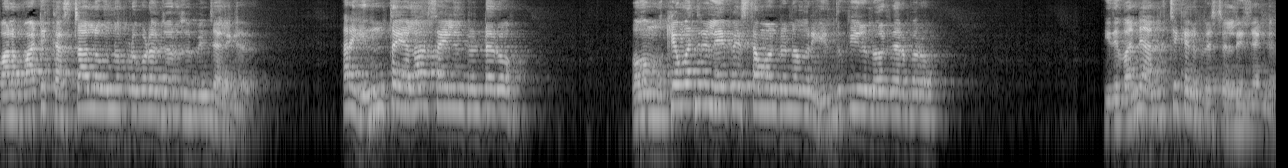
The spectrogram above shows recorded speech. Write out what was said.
వాళ్ళ పార్టీ కష్టాల్లో ఉన్నప్పుడు కూడా జోరు చూపించాలి కదా. అరే ఇంత ఎలా సైలెంట్ ఉంటారో? ఒక ముఖ్యమంత్రి లేపేస్తామంటున్నా మరి ఎందుకు వీళ్ళు నోరు తెరపరు? ఇదివన్నీ అంతచిక్కని ప్రశ్నలు నిజంగా.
